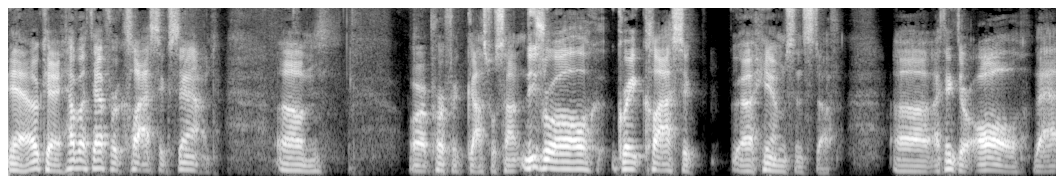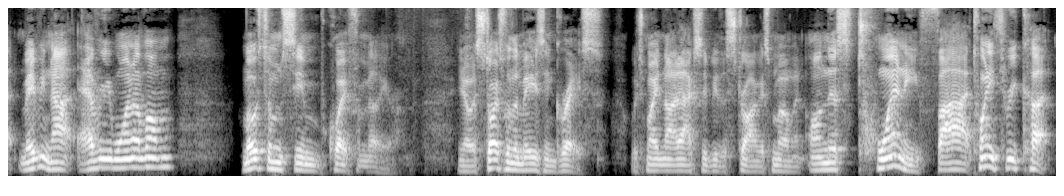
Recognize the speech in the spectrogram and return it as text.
Yeah, okay. How about that for a classic sound? Um, or a perfect gospel sound. These are all great classic uh, hymns and stuff. Uh, I think they're all that. Maybe not every one of them. Most of them seem quite familiar. You know, it starts with Amazing Grace, which might not actually be the strongest moment. On this 25, 23 cut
